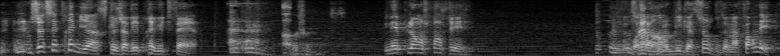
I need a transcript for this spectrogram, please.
Je sais très bien ce que j'avais prévu de faire. Oh, Mes plans ont changé. Je ne me vois pas dans l'obligation de vous en informer.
